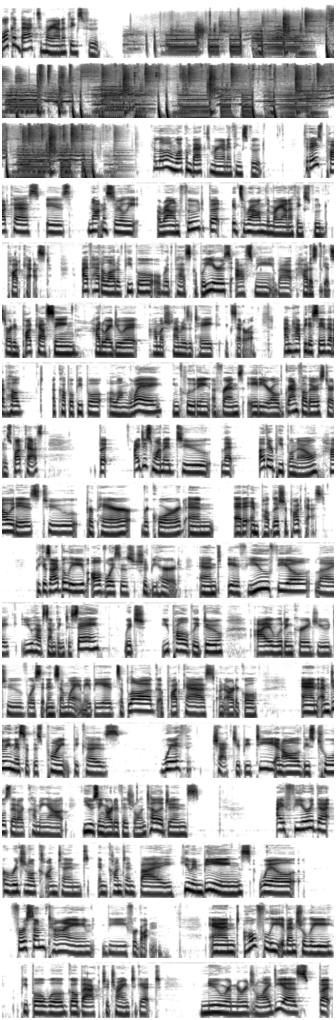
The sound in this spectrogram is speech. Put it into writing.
Welcome back to Mariana Thinks Food. Hello, and welcome back to Mariana Thinks Food. Today's podcast is not necessarily around food, but it's around the Mariana Thinks Food podcast. I've had a lot of people over the past couple years ask me about how to get started podcasting, how do I do it, how much time does it take, etc. I'm happy to say that I've helped a couple people along the way, including a friend's 80-year-old grandfather start his podcast. But I just wanted to let other people know how it is to prepare, record, and edit and publish a podcast because I believe all voices should be heard. And if you feel like you have something to say, which you probably do, I would encourage you to voice it in some way. Maybe it's a blog, a podcast, an article. And I'm doing this at this point because with ChatGPT and all of these tools that are coming out using artificial intelligence, I fear that original content and content by human beings will for some time be forgotten. And hopefully, eventually, people will go back to trying to get new and original ideas. But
